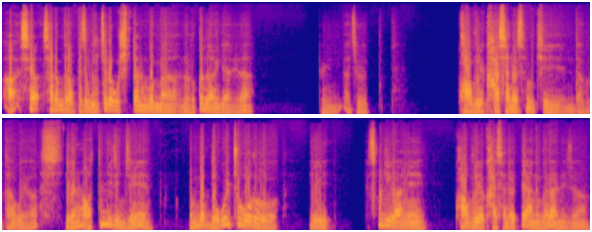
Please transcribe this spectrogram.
아, 사람들 앞에서 우쭐하고 싶다는 것만으로 끝나는 게 아니라 아주 과부의 가산을 삼킨다고도 하고요. 이거는 어떤 일인지 뭐 노골적으로 이 서기관이 과부의 가산을 빼앗는 건 아니죠.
